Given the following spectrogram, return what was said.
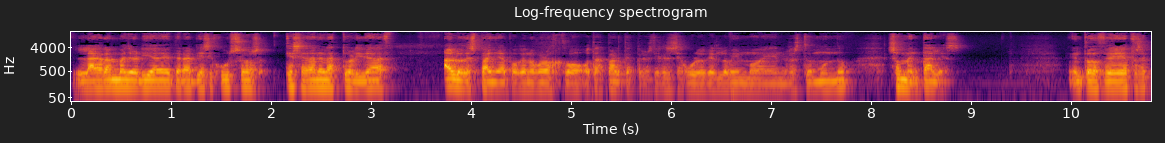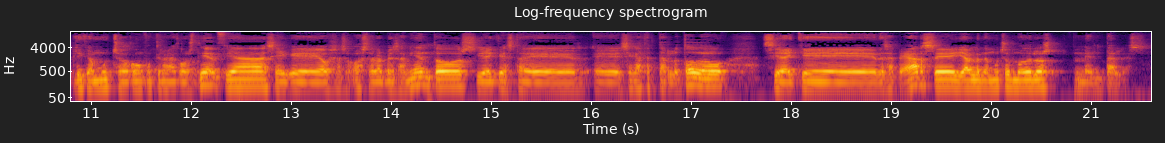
la gran mayoría de terapias y cursos que se dan en la actualidad, hablo de España porque no conozco otras partes, pero estoy seguro que es lo mismo en el resto del mundo, son mentales. Entonces, pues explican mucho cómo funciona la conciencia, si hay que observar pensamientos, si hay que estar, eh, si hay que aceptarlo todo, si hay que desapearse, y hablan de muchos modelos mentales,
